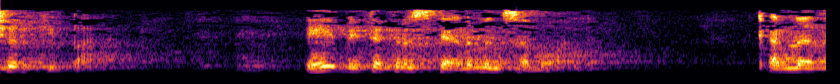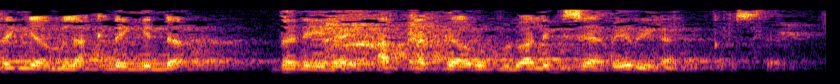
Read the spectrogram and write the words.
ሽርክ ይባላል። ይሄ ቤተ ክርስቲያንም እንሰማዋለን። ቀናተኛ አምላክ ነኝና በእኔ ላይ አታጋሩ ብሏል እግዚአብሔር ይላሉ ክርስቲያኖች።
